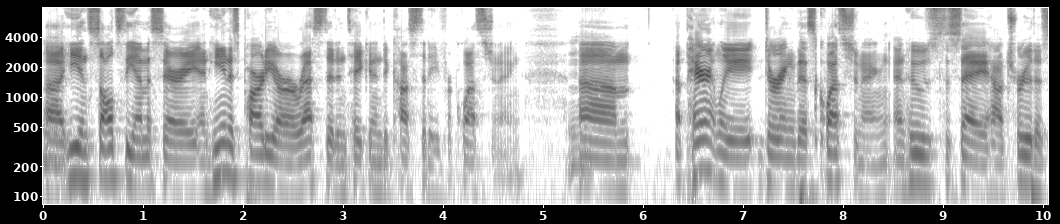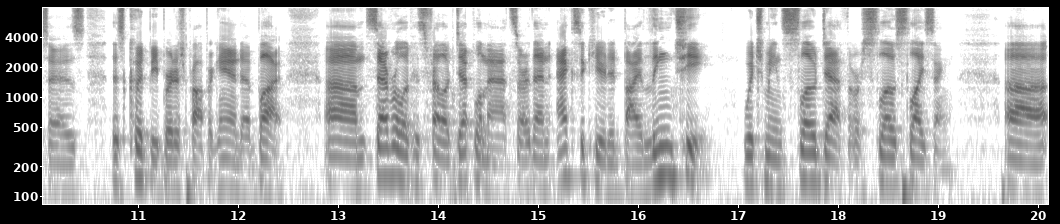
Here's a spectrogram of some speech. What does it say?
uh, he insults the emissary, and he and his party are arrested and taken into custody for questioning. Um, apparently during this questioning, and who's to say how true this is, this could be British propaganda, but um, several of his fellow diplomats are then executed by Lingchi, which means slow death or slow slicing. Uh,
